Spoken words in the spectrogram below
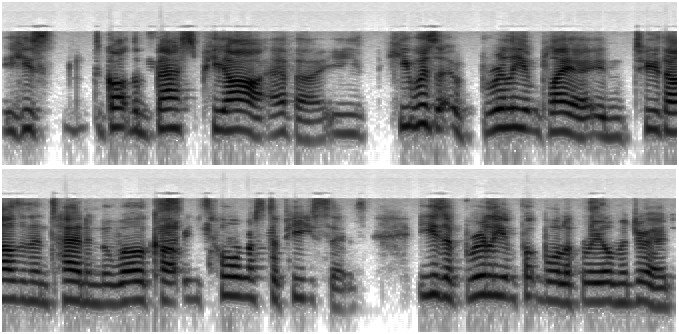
he's got the best PR ever. He he was a brilliant player in 2010 in the World Cup. He tore us to pieces. He's a brilliant footballer for Real Madrid,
